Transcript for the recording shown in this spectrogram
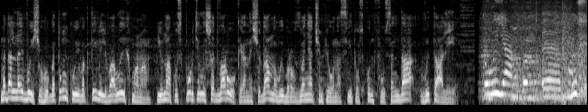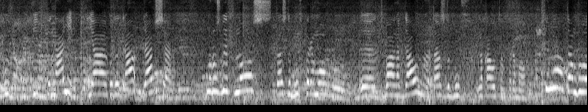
Медаль найвищого гатунку і в активі Льва Лихмана. Юнак у спорті лише два роки, а нещодавно виборов звання чемпіона світу з кунг-фу саньда в Італії. Коли я е, був в півфіналі, я коли дра- дрався, ну, розбив нос та здобув перемогу. Е, два нокдауна та здобув нокаутом перемогу. Фінал там було,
